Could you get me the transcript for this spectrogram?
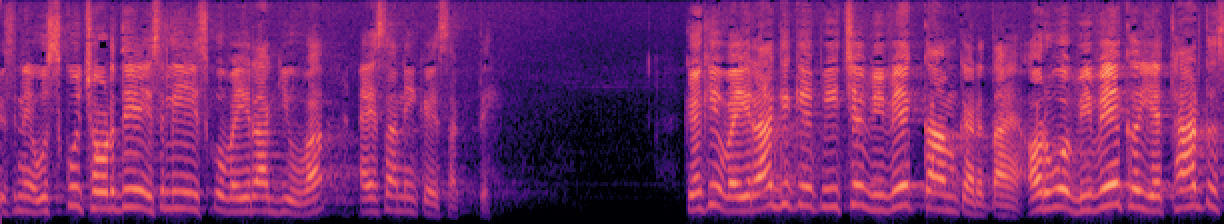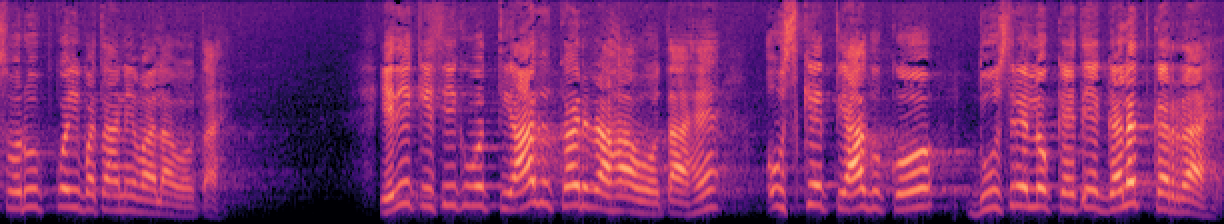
इसने उसको छोड़ दिया, इसलिए इसको वैराग्य हुआ, ऐसा नहीं कह सकते। क्योंकि वैराग्य के पीछे विवेक काम करता है और वो विवेक यथार्थ स्वरूप को ही बताने वाला होता है। यदि किसी को वो त्याग कर रहा होता है, उसके त्याग को दूसरे लोग कहते हैं, गलत कर रहा है।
